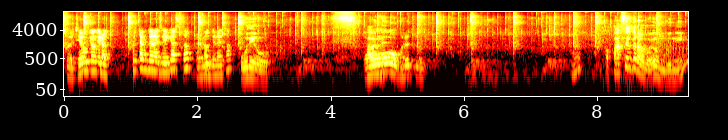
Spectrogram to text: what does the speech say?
그 재호 경이랑 끝장전에서 이겼어? 별망전에서? 5대5 아, 근데- 오 그래도 아, 빡세더라고요 은근히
